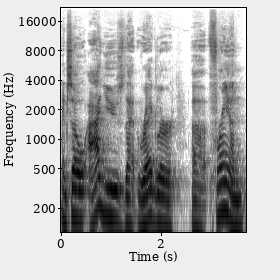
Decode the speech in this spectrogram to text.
And so I use that regular uh, friend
